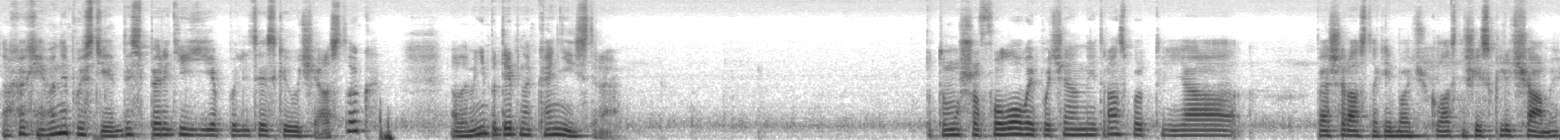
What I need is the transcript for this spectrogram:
Так, окей, вони пусті. Десь впереді є поліцейський участок, але мені потрібна каністра. Тому що фоловий починений транспорт я перший раз такий бачу класніший з ключами.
